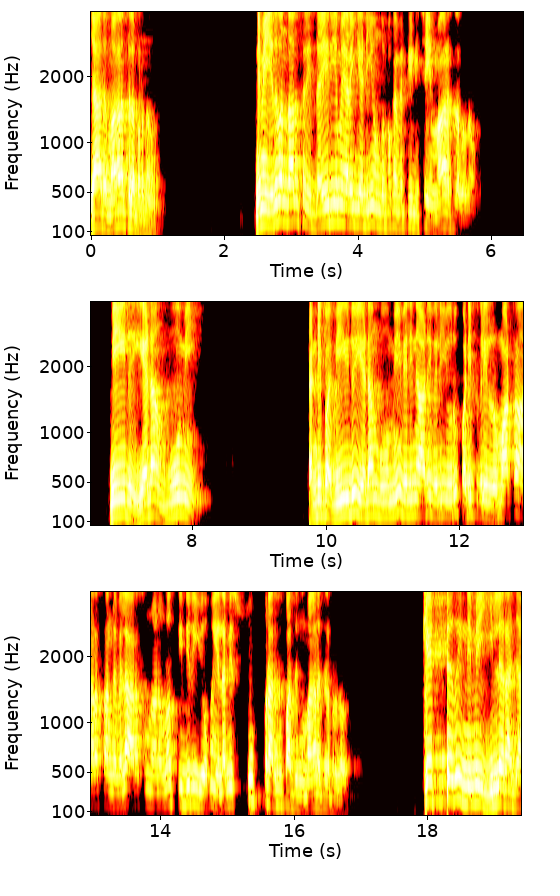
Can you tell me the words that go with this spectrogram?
யாரு? மகனத்துல பிறந்தவங்க. இனிமே எது வந்தாலும் சரி தைரியமா இறங்கி அடியும் உங்க பக்கம் வெற்றி நிச்சயம். மகனத்துல பிறந்தவங்க. வீடு இடம் பூமி கண்டிப்பா வீடு இடம் பூமி வெளிநாடு வெளியூர் படிப்புகளில் ஒரு மாற்றம் அரசாங்க வேலை அரசு அனுகூலம் திடீர் யோகம் எல்லாமே சூப்பரா இருக்கு பாத்துங்க மகனத்துல பிரதவர் கெட்டது இனிமே இல்ல ராஜா.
